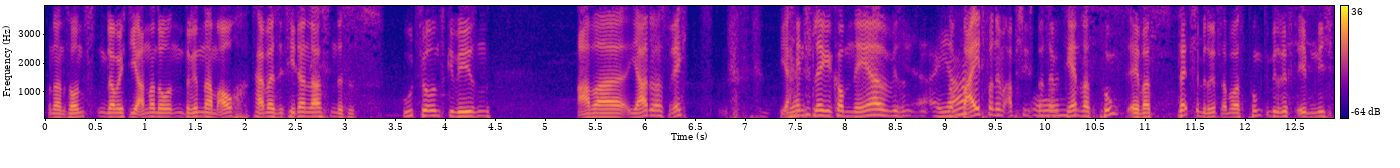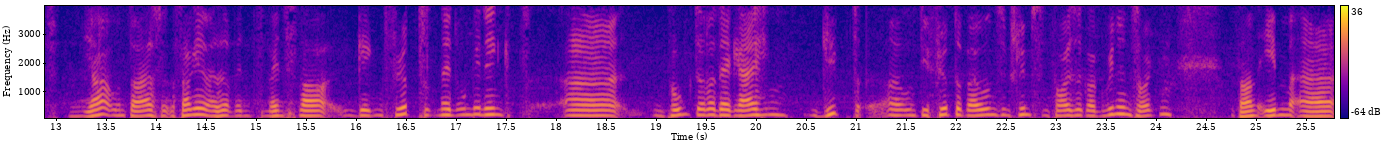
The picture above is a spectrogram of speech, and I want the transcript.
Und ansonsten, glaube ich, die anderen da unten drin haben auch teilweise federn lassen. Das ist gut für uns gewesen. Aber ja, du hast recht. Die Einschläge kommen näher. Wir sind Ja. noch weit von dem Abstiegsplatz entfernt, was Punkt, äh, was Plätze betrifft, aber was Punkte betrifft eben nicht. Ja, und da sage ich, also wenn es da gegen Fürth nicht unbedingt äh, einen Punkt oder dergleichen gibt äh, und die Fürther bei uns im schlimmsten Fall sogar gewinnen sollten, dann eben äh,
